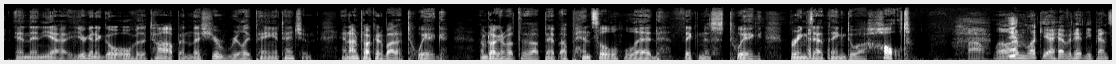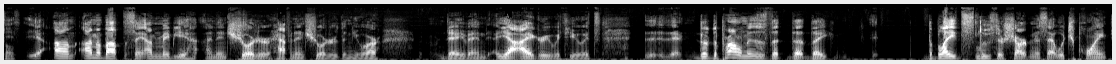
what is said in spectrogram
and then yeah, you're going to go over the top unless you're really paying attention. And I'm talking about a twig. I'm talking about the a, a pencil lead thickness twig brings that thing to a halt. Wow. Well, Yeah. I'm lucky I haven't hit any pencils. Yeah, um, I'm about the same. I'm maybe an inch shorter, half an inch shorter than you are, Dave. And yeah, I agree with you. It's the the problem is that the the the blades lose their sharpness. At which point,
